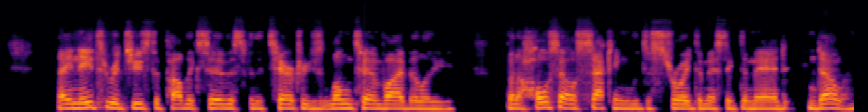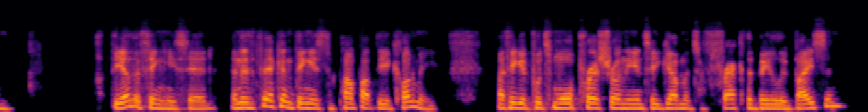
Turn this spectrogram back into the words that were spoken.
They need to reduce the public service for the territory's long term viability, but a wholesale sacking would destroy domestic demand in Darwin. The other thing he said, and the second thing is to pump up the economy. I think it puts more pressure on the NT government to frack the Beetaloo Basin,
